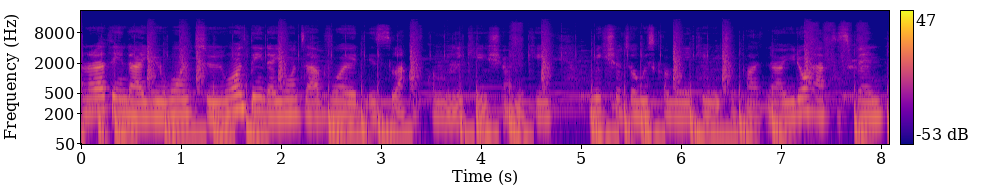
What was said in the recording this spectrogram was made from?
another thing that you want to one thing that you want to avoid is lack of communication okay make sure to always communicate with your partner you don't have to spend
